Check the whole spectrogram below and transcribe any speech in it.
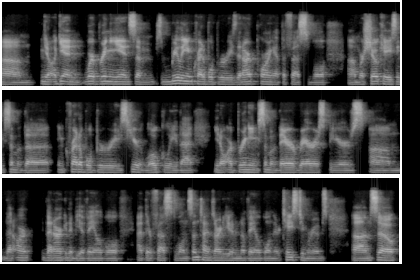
um, you know, again, we're bringing in some some really incredible breweries that aren't pouring at the festival. Um, we're showcasing some of the incredible breweries here locally that you know are bringing some of their rarest beers um, that aren't that aren't going to be available at their festival, and sometimes aren't even available in their tasting rooms. Um, so,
